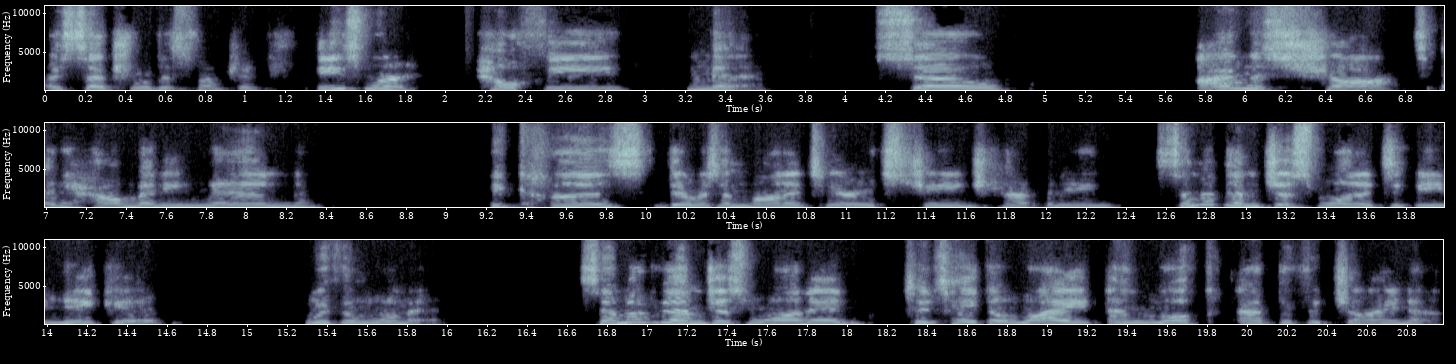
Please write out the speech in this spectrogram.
a sexual dysfunction. These were healthy men. So I was shocked at how many men, because there was a monetary exchange happening, some of them just wanted to be naked with a woman. Some of them just wanted to take a light and look at the vagina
